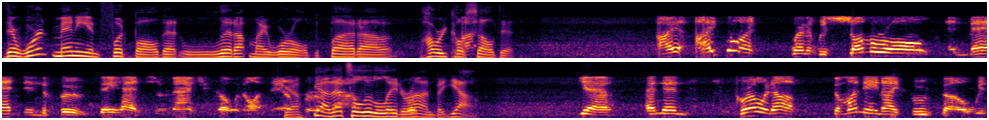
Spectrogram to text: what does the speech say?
there weren't many in football that lit up my world, but uh, Howard Cosell did. I I thought when it was Summerall and Madden in the booth, they had some magic going on there. Yeah. Yeah, that's a little later on, but yeah, Yeah, and then growing up, the Monday night booth though with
